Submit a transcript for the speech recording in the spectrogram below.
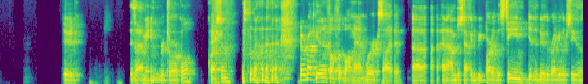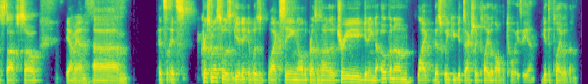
dude? Is that I mean rhetorical? question. We're about to get NFL football, man. We're excited. Uh, and I'm just happy to be part of this team, getting to do the regular season stuff. So, yeah, man. Um, it's, it's, Christmas was getting, it was like seeing all the presents under the tree, getting to open them. Like this week, you get to actually play with all the toys, Ian. You get to play with them.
